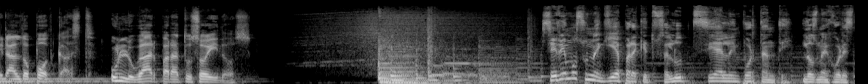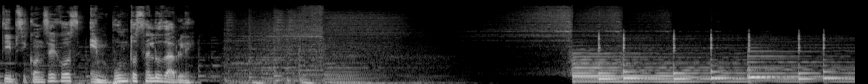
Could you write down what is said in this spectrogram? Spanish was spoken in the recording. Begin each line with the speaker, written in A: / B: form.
A: Heraldo Podcast, un lugar para tus oídos.
B: Seremos una guía para que tu salud sea lo importante. Los mejores tips y consejos en Punto Saludable.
